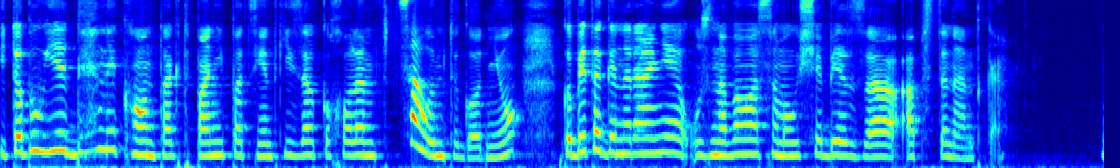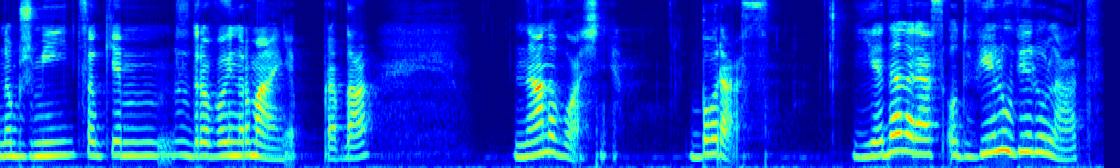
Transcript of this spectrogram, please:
I to był jedyny kontakt pani pacjentki z alkoholem w całym tygodniu. Kobieta generalnie uznawała samą siebie za abstynentkę. No brzmi całkiem zdrowo i normalnie, prawda? No, no właśnie. Bo raz, jeden raz od wielu, wielu lat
